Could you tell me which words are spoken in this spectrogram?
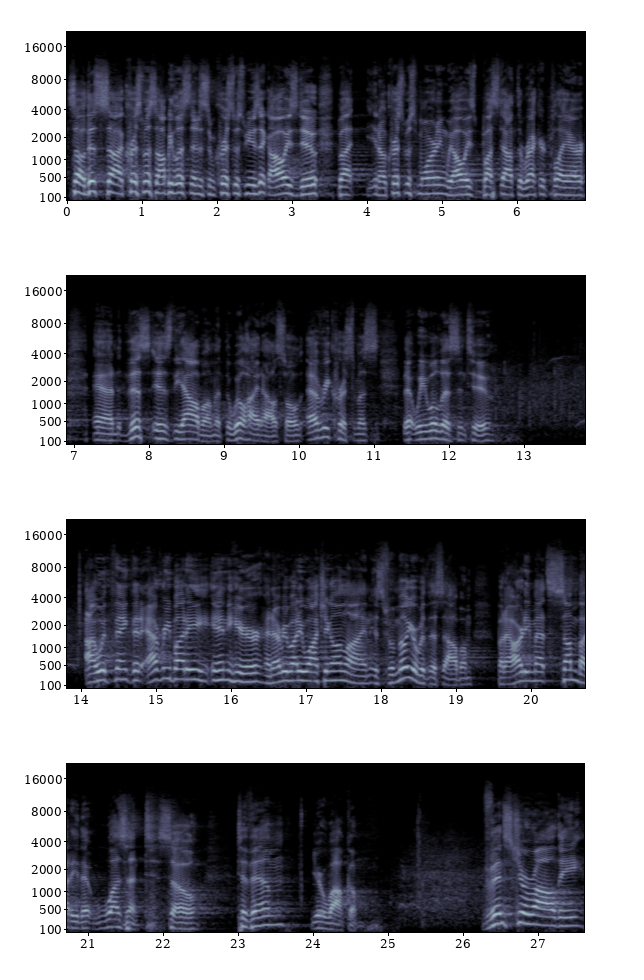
So this uh, Christmas, I'll be listening to some Christmas music. I always do. But, you know, Christmas morning, we always bust out the record player. And this is the album at the Wilhite household every Christmas that we will listen to. I would think that everybody in here and everybody watching online is familiar with this album, but I already met somebody that wasn't. So to them, you're welcome. Vince Guaraldi,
